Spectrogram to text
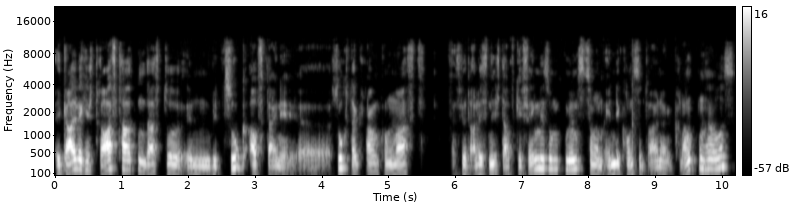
egal welche Straftaten, dass du in Bezug auf deine äh, Suchterkrankung machst, es wird alles nicht auf Gefängnis umgemünzt, sondern am Ende kommst du da in ein Krankenhaus,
